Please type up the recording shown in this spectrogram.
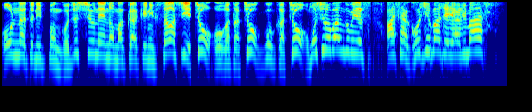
オールナイトニッポン50周年の幕開けにふさわしい超大型、超豪華、超面白番組です。朝5時までやります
